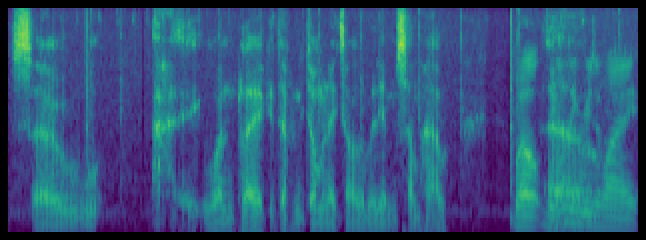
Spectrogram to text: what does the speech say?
So one player could definitely dominate on aluminium somehow. Well, the only Um, reason why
